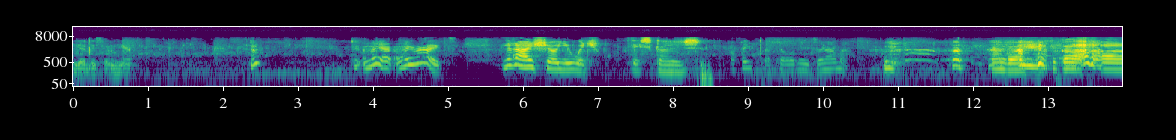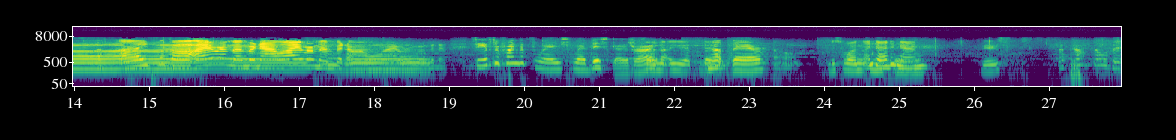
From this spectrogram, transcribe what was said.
Yeah, this one here. Huh? Am I am I right? Let I show you which this goes. I think Raquel needs an hammer. Hang on, I forgot. Uh, I forgot. I remember now. I remember now. I remember now. So you have to find the place where this goes, So right? not yet. Then, Not there. uh, this one again, again. This. But don't go there.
